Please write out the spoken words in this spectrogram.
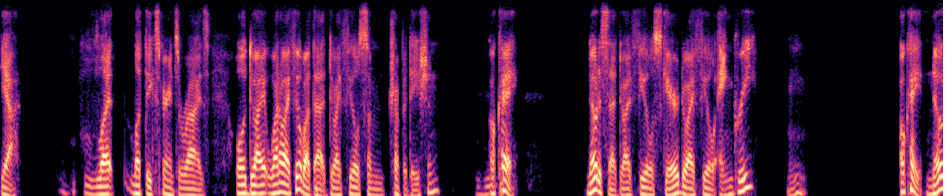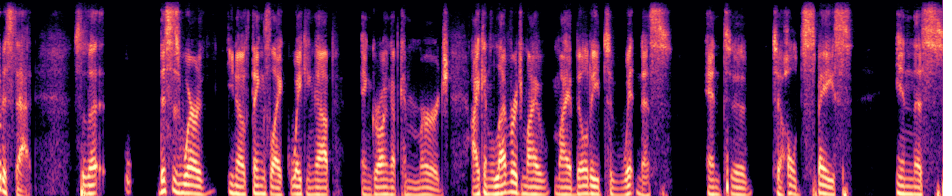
yeah let let the experience arise. Well do i what do i feel about that? Do i feel some trepidation? Mm-hmm. okay. Notice that. Do i feel scared? Do i feel angry? Mm. okay notice that. So that this is where you know things like waking up and growing up can merge. I can leverage my my ability to witness and to to hold space in this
